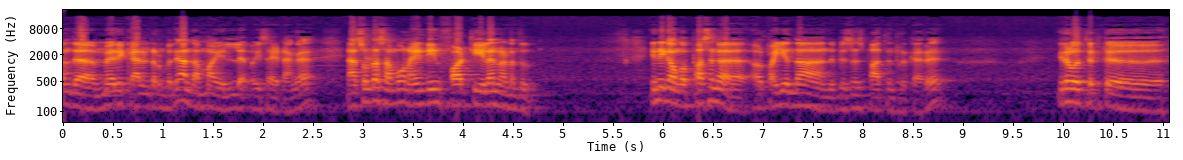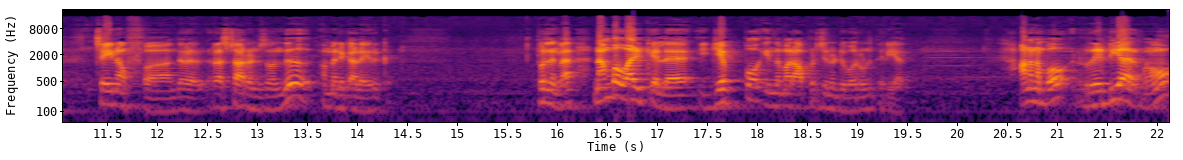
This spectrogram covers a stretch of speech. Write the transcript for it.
அந்த மேரி கேலண்டர் பற்றி அந்த அம்மா இல்லை வயசாயிட்டாங்க. நான் சொல்கிற சம்பவம் நைன்டீன் ஃபார்ட்டியில் நடந்தது. இன்றைக்கி அவங்க பசங்க அவர் பையன் தான் அந்த பிஸ்னஸ் பார்த்துட்டு இருக்காரு. இருபத்தெட்டு செயின் ஆஃப் அந்த ரெஸ்டாரண்ட்ஸ் வந்து அமெரிக்காவில் இருக்கு. புரியுதுங்களா? நம்ம வாழ்க்கையில் எப்போ இந்த மாதிரி ஆப்பர்ச்சுனிட்டி வரும்னு தெரியாது. ஆனால் நம்ம ரெடியாக இருக்கணும்.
